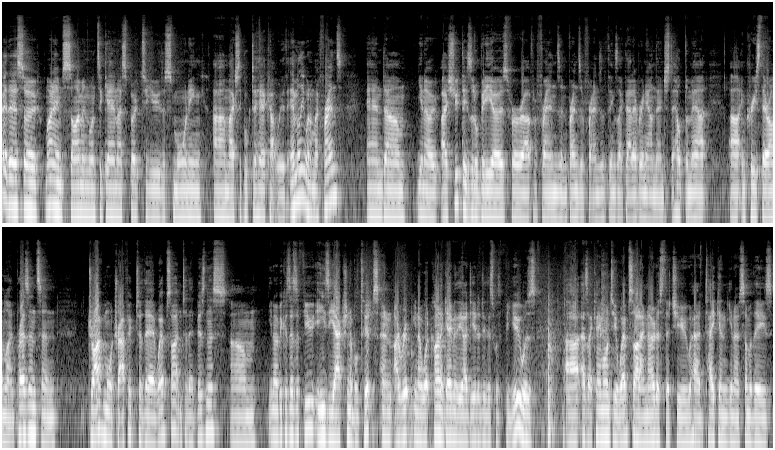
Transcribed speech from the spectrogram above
Hey there, so my name's Simon once again. I spoke to you this morning. Um, I actually booked a haircut with Emily, one of my friends, and um, you know I shoot these little videos for uh, for friends and friends of friends and things like that every now and then just to help them out, uh, increase their online presence and drive more traffic to their website and to their business. Um, you know because there's a few easy actionable tips, and I. You know what kind of gave me the idea to do this was for you was uh, as I came onto your website, I noticed that you had taken, you know, some of these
